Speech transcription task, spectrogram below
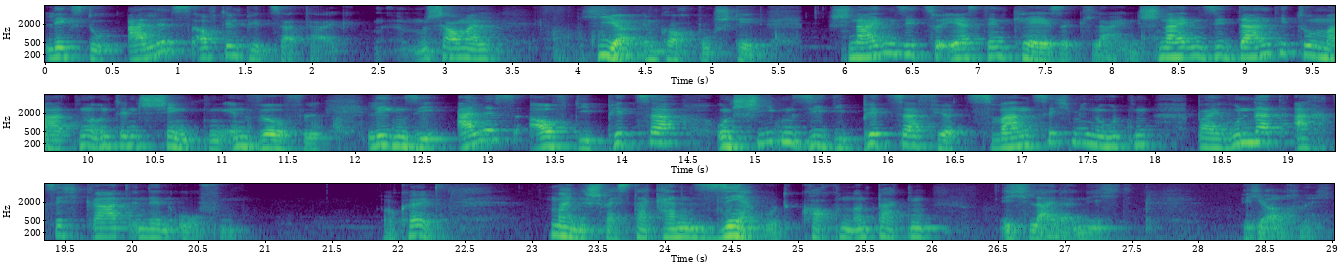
legst du alles auf den Pizzateig. Schau mal, hier im Kochbuch steht. Schneiden Sie zuerst den Käse klein, schneiden Sie dann die Tomaten und den Schinken in Würfel, legen Sie alles auf die Pizza und schieben Sie die Pizza für 20 Minuten bei 180 Grad in den Ofen. Okay. Meine Schwester kann sehr gut kochen und backen. Ich leider nicht. Ich auch nicht.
